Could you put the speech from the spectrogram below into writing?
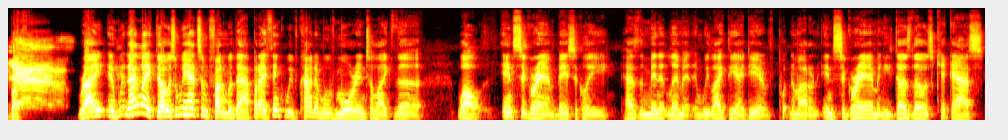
yes. right? And, and I like those, and we had some fun with that. But I think we've kind of moved more into like the well, Instagram basically has the minute limit, and we like the idea of putting them out on Instagram, and he does those kick-ass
